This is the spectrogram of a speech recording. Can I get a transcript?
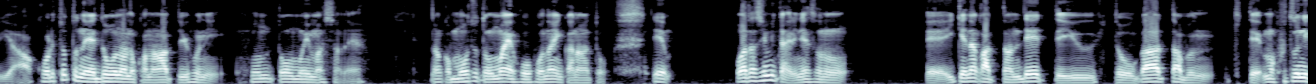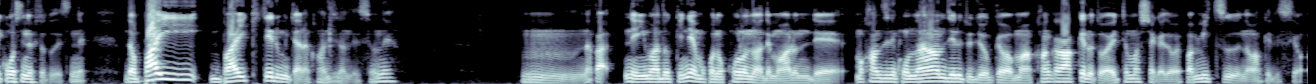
いやー、これちょっとね、どうなのかなっていうふうに、本当思いましたね。なんかもうちょっとうまい方法ないんかなと。で、私みたいにね、その、えー、行けなかったんでっていう人が多分来て、まあ普通に更新の人とですね。だから倍、倍来てるみたいな感じなんですよね。うん、なんかね、今時ね、もうこのコロナでもあるんで、まあ、完全にこう並んでるという状況は、まあ、間隔空けるとは言ってましたけど、やっぱ密なわけですよ。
